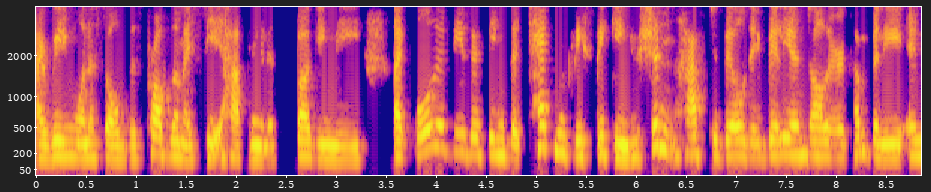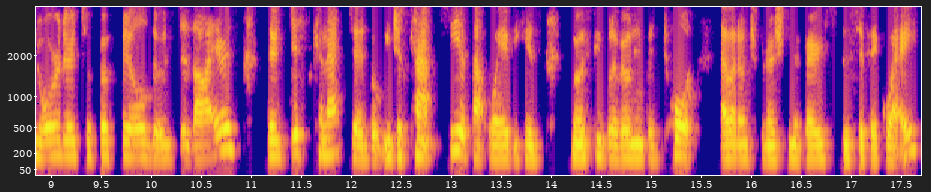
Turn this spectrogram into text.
I really want to solve this problem. I see it happening and it's bugging me. Like all of these are things that technically speaking, you shouldn't have to build a billion dollar company in order to fulfill those desires. They're disconnected, but we just can't see it that way because most people have only been taught about entrepreneurship in a very specific way.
